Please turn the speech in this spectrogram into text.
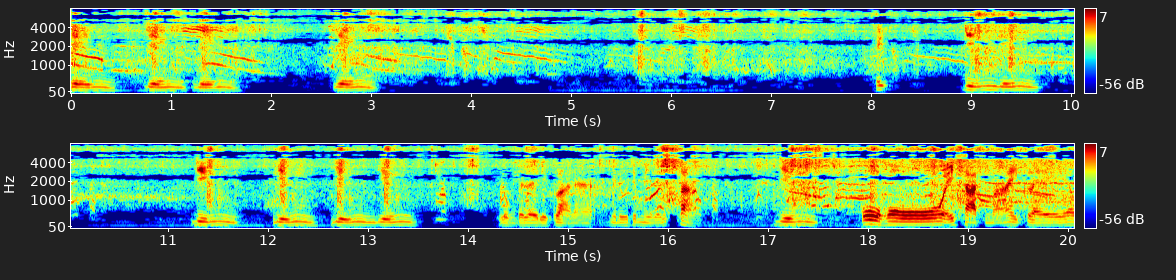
ยิง ยิง ยิง ยิงเฮ้ยยิงยิง ยิง ยิง ยิง ยิง ลงไปเลยดีกว่านะฮะ ไม่รู้จะมีอะไรหรือเปล่า ยิง โอ้โห ไอสัตว์มาอีกแล้ว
